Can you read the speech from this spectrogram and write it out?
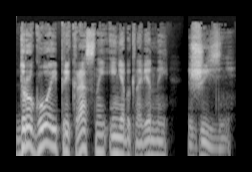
другой прекрасной и необыкновенной жизни.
